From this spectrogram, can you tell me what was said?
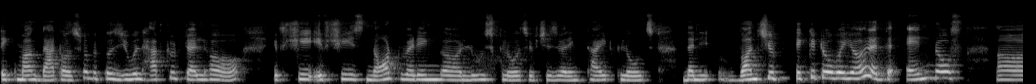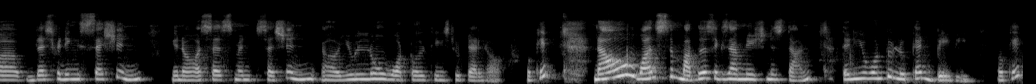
tick mark that also because you will have to tell her if she if she is not wearing uh, loose clothes if she's wearing tight clothes then once you tick it over here at the end of uh, breastfeeding session, you know, assessment session, uh, you will know what all things to tell her. Okay. Now, once the mother's examination is done, then you want to look at baby. Okay.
